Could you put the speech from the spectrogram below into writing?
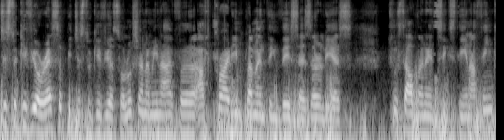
just to give you a recipe, just to give you a solution, I mean, I've, uh, I've tried implementing this as early as 2016. I think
